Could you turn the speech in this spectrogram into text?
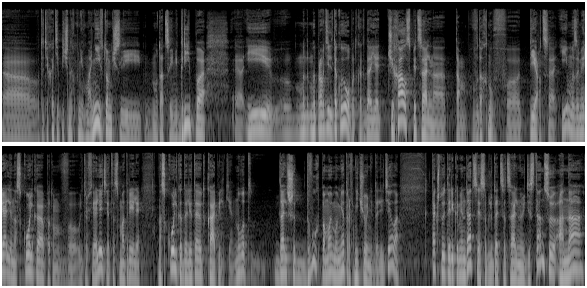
э, вот этих атипичных пневмоний, в том числе и мутациями гриппа. Э, и мы, мы проводили такой опыт, когда я чихал специально, там, вдохнув перца, и мы замеряли, насколько, потом в ультрафиолете это смотрели, насколько долетают капельки. Ну вот дальше двух, по-моему, метров ничего не долетело. Так что эта рекомендация соблюдать социальную дистанцию, она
